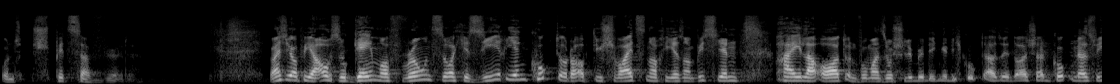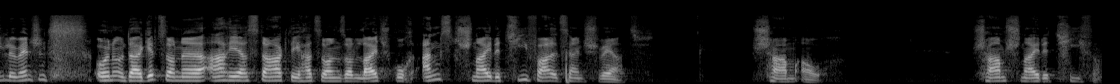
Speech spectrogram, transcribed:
und spitzer würde. Ich weiß nicht, ob ihr auch so Game of Thrones solche Serien guckt oder ob die Schweiz noch hier so ein bisschen heiler Ort und wo man so schlimme Dinge nicht guckt. Also in Deutschland gucken das viele Menschen. Und, und da gibt es so eine Arya Stark, die hat so einen, so einen Leitspruch, Angst schneidet tiefer als ein Schwert. Scham auch. Scham schneidet tiefer.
